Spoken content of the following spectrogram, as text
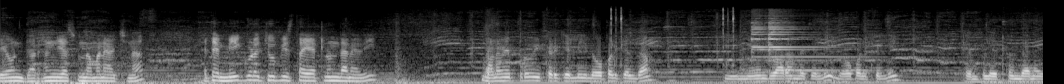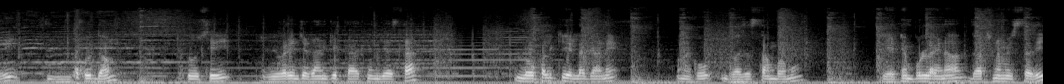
దేవుని దర్శనం చేసుకుందామని వచ్చిన. అయితే మీకు కూడా చూపిస్తా ఎట్లుందనేది. మనం ఇప్పుడు ఇక్కడికి వెళ్ళి లోపలికి వెళ్దాం. ఈ మెయిన్ ద్వారంలోకి వెళ్ళి లోపలికి వెళ్ళి టెంపుల్ ఎట్లుందనేది చూద్దాం. చూసి వివరించడానికి ప్రయత్నం చేస్తా. లోపలికి వెళ్ళగానే మనకు ధ్వజస్తంభము ఏ టెంపుల్ అయినా దర్శనం ఇస్తుంది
